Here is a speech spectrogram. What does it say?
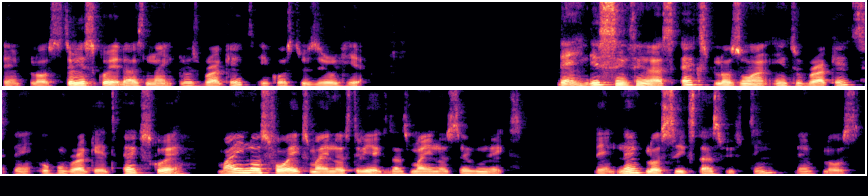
Then plus 3 squared, that's 9, close bracket, equals to 0 here. Then this same thing as x plus 1 into brackets, then open bracket, x squared minus 4x minus 3x, that's minus 7x. Then 9 plus 6, that's 15. Then plus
